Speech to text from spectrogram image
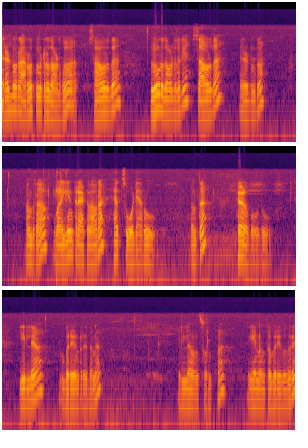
ಎರಡು ನೂರ ಅರವತ್ತು ಮೀಟ್ರ್ ದೊಡ್ಡದು. ಸಾವಿರದ ನೂರು ದೊಡ್ಡದು ರೀ ಸಾವಿರದ ಎರಡು ನೂರು ಅಂದ್ರೆ ಒಳಗಿನ ಟ್ರ್ಯಾಕ್ದವ್ರ ಹೆಚ್ಚು ಓಡ್ಯಾರು ಅಂತ ಹೇಳ್ಬೋದು. ಇಲ್ಲೇ ಬರೀನ್ರಿ ಇದನ್ನು. ಇಲ್ಲೇ ಒಂದು ಸ್ವಲ್ಪ ಏನಂತ ಬರೀಬೋದು ರೀ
